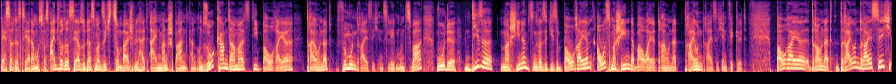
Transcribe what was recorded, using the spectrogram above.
Besseres her, da muss was Einfaches her, sodass man sich zum Beispiel halt einen Mann sparen kann. Und so kam damals die Baureihe 335 ins Leben. Und zwar wurde diese Maschine bzw. diese Baureihe aus Maschinen der Baureihe 333 entwickelt. Baureihe 333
